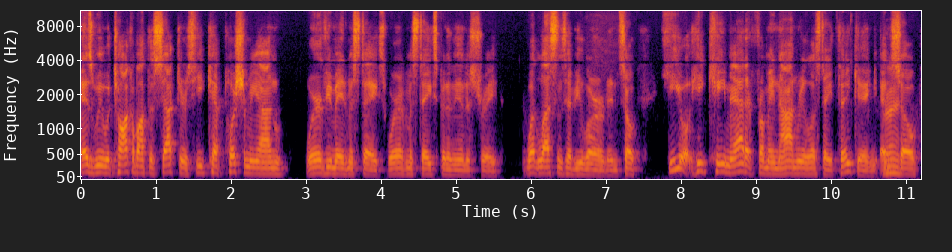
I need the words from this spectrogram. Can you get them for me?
as we would talk about the sectors, he kept pushing me on where have you made mistakes? Where have mistakes been in the industry? What lessons have you learned? And so he he came at it from a non-real estate thinking. And right. so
